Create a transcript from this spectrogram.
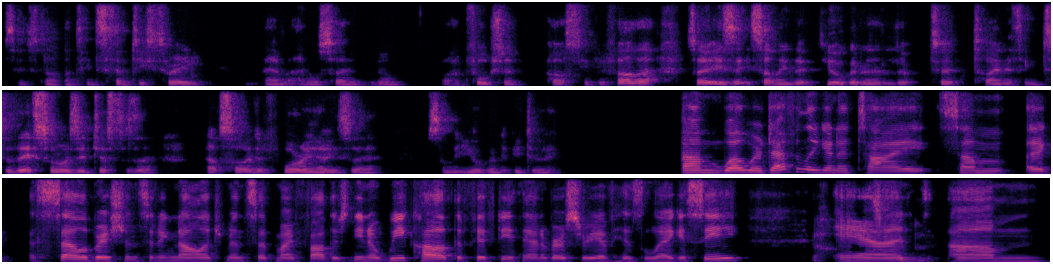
since 1973, um, and also your unfortunate passing of your father. So, is it something that you're going to look to tie anything to this, or is it just as a outside of Warrior? Is there something you're going to be doing? Um, well, we're definitely going to tie some uh, celebrations and acknowledgments of my father's. You know, we call it the 50th anniversary of his legacy, and um,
